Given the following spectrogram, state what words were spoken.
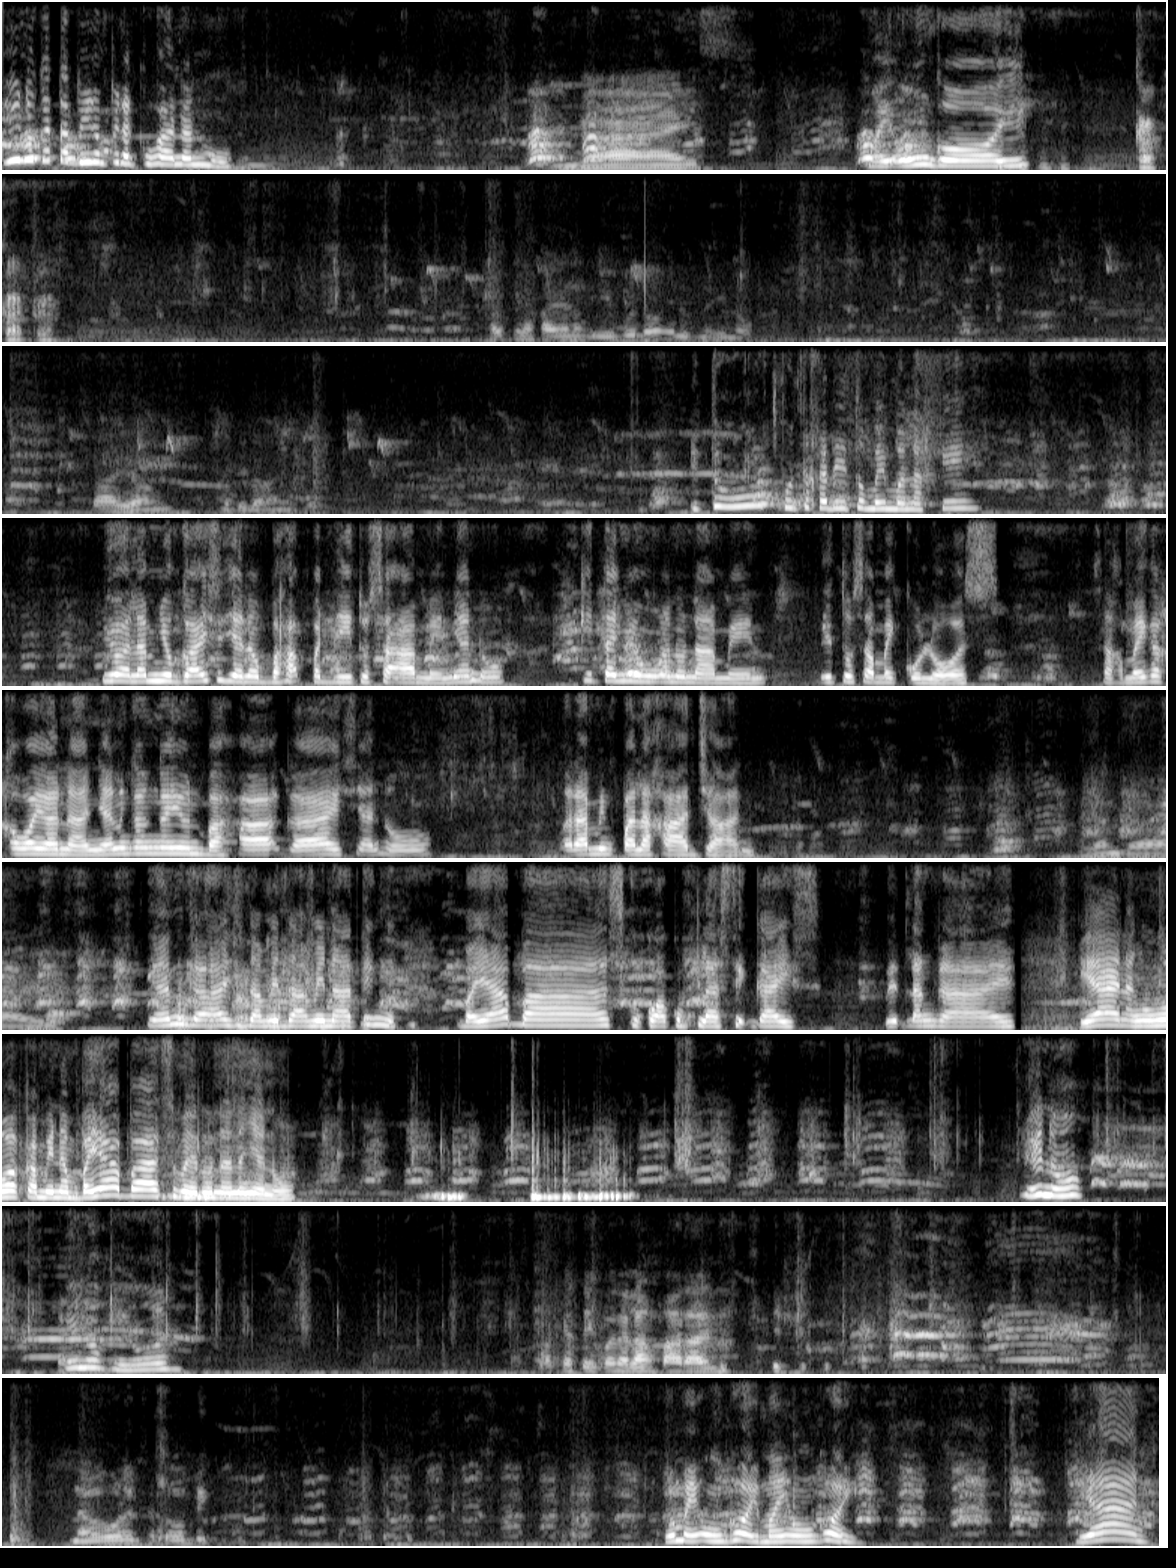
Yun ang katabi ng pinagkuhanan mo. Yan guys. May unggoy. Krr, krr, krr. Ay, kinakaya ng ibon, oh. Hinog na hinog. Sayang, madilaan ito. Ito, punta ka dito, may malaki. Yo, alam nyo guys, yan ang baha pa dito sa amin. Yan oh. Kita nyo yung ano namin, dito sa may kulos. Sa may kakawayanan. Yan hanggang ngayon baha, guys. Yan oh. Maraming palaka dyan. Ayan guys. Yan guys, dami-dami nating bayabas. Kukuha akong plastic guys. Wait lang guys. Yan, ang unguha kami ng bayabas. Mayroon na na yan oh. Yun oh. Yun oh, yun. Akitin ko na lang para hindi. Nahuhulog sa tubig. Yung may unggoy, may unggoy. Yan.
